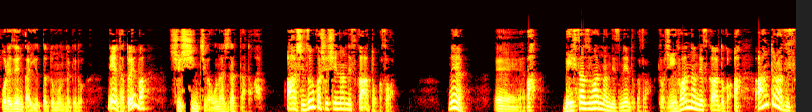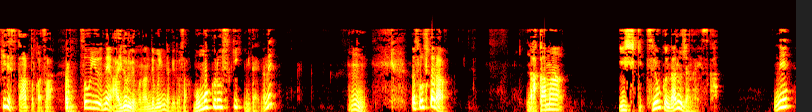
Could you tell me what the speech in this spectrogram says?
これ前回言ったと思うんだけど、ね、例えば、出身地が同じだったとか、あ、静岡出身なんですか？とかさ、ね、えー、あ、ベイスターズファンなんですね？とかさ、巨人ファンなんですか？とか、あ、アントラーズ好きですか？とかさ、そういうね、アイドルでも何でもいいんだけどさ、ももクロ好き？みたいなね。うん。そしたら、仲間意識強くなるじゃないですか。ね。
